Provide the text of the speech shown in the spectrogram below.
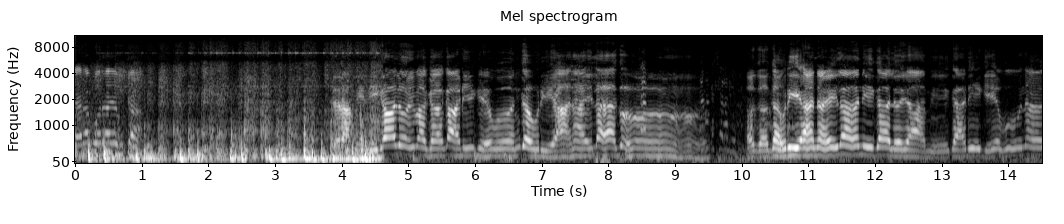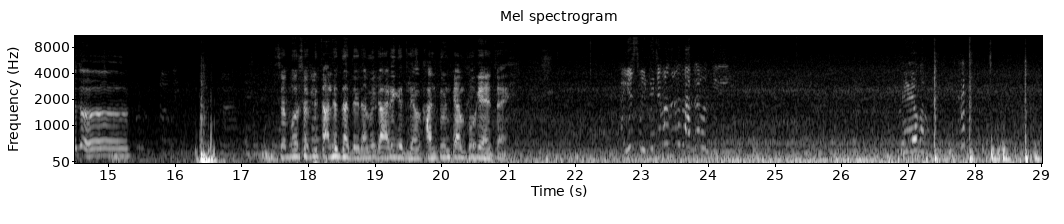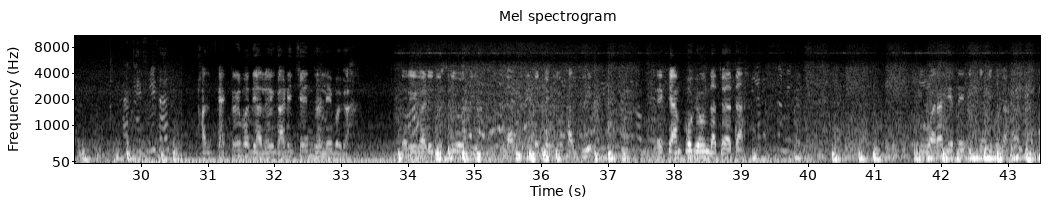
चेहरा बरा आहे आमच्या. तर आम्ही निघालोय बघा गाडी घेऊन गौरी आणायला गो. अग गौरी आणायला निघालोय आम्ही गाडी घेऊन गो. समोर सगळी चालत जाते आम्ही गाडी घेतली अहो, खालतून टेम्पो घ्यायचा आहे. आई स्वीटीच्या बाजूला जागा होती. खाल फॅक्टरी मध्ये आलोय गाडी चेंज झाली बघा. तर ही गाडी दुसरी होती. तिला रिटर्न ठेवली खालती. आणि टेम्पो घेऊन जातोय आता. ती वरात येते तिकडे ती बघा.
